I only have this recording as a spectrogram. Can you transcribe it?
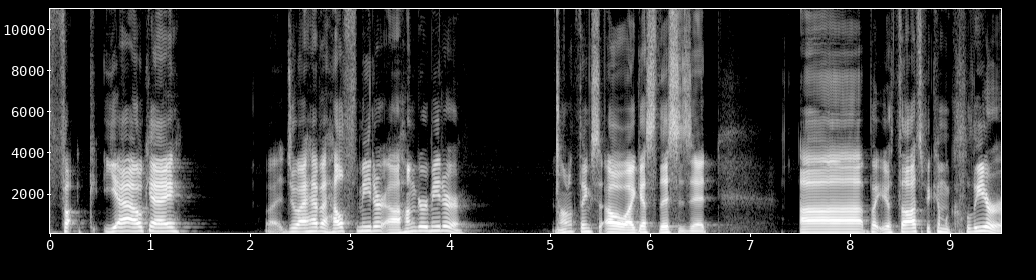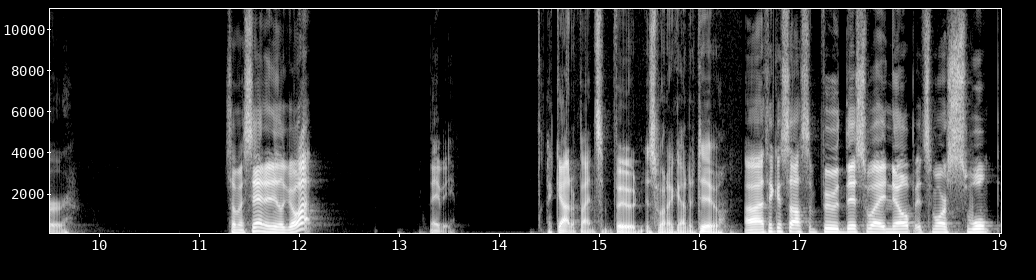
fuck yeah. Okay. Uh, do I have a health meter? A hunger meter? I don't think so. Oh, I guess this is it. Uh, but your thoughts become clearer. So my sanity will go up. Maybe. I gotta find some food, is what I gotta do. Uh, I think I saw some food this way. Nope, it's more swamp.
